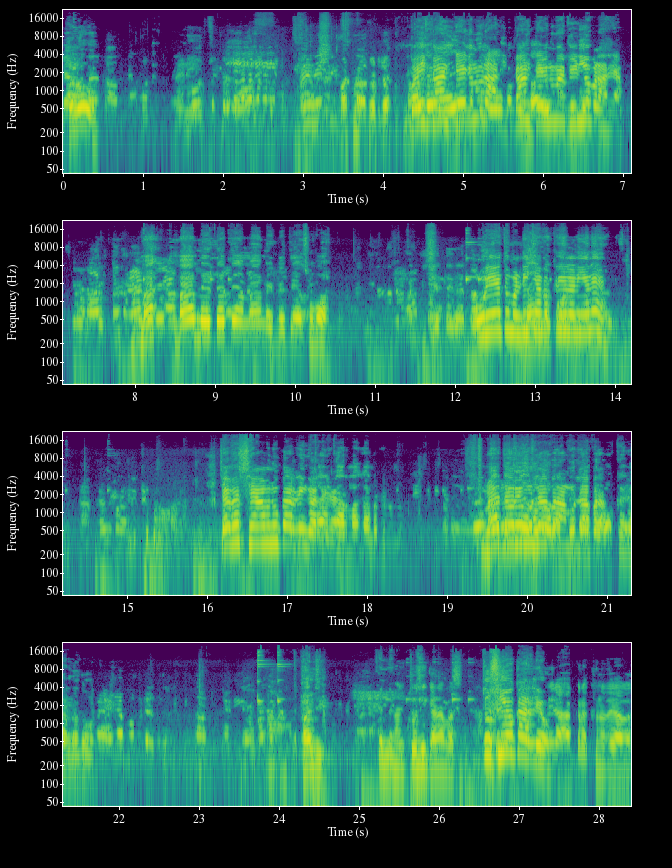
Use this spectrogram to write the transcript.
ਹੈਲੋ। ਬਾਈ ਘੰਟੇ ਕੁ ਨੂੰ ਲਾ ਲਈ ਘੰਟੇ ਕੁ ਨੂੰ ਮੈਂ ਵੀਡੀਓ ਬਣਾ ਰਿਹਾ। ਮੈਂ ਮੈਂ ਮੇਲੇ ਤੇ ਆ ਮੈਂ ਮੇਲੇ ਤੇ ਆ ਸੁਬਾ ਉਰੇ ਤੂੰ ਮੰਡੀ 'ਚ ਬੱਕਰੀਆਂ ਲੈਣੀਆਂ ਨੇ? ਚੱਲ ਫਿਰ ਸ਼ਾਮ ਨੂੰ ਕਰ ਲਈ ਗੱਲ ਯਾਰ। ਕਰ ਲਾ ਗੱਲ ਫਿਰ। ਮੈਂ ਤਾਂ ਉਰੇ ਮੁੱਲਾ ਭਰਾ ਮੁੱਲਾ ਭਰਾ। ਓਕੇ ਕਰਦਾ ਤੂੰ ਹਾਂਜੀ। ਕਿੰਨੇ ਹਾਂਜੀ ਤੁਸੀਂ ਕਹਿਣਾ ਬਸ। ਤੁਸੀਂ ਉਹ ਕਰ ਲਿਓ। ਮੇਰਾ ਹੱਕ ਰੱਖਣ ਤੇ ਦਿਓ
